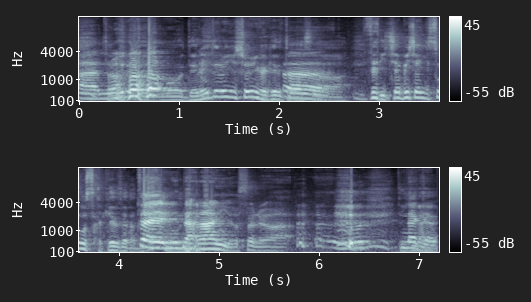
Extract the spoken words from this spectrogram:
あの食べる前にもうデロデロに醤油かけるとかさびちゃびちゃにソースかけるとか絶対にならんよそれはなんかね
